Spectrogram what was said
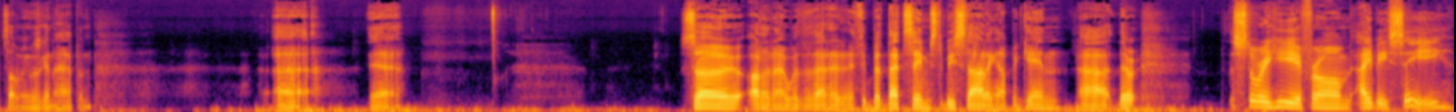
something was going to happen. Uh, yeah. So I don't know whether that had anything, but that seems to be starting up again. Uh, there, story here from ABC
